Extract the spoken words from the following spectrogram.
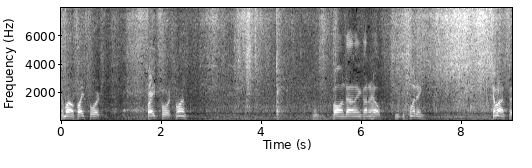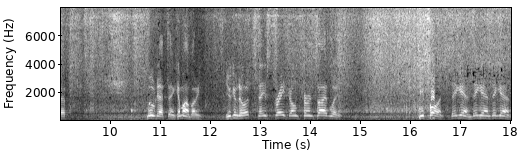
Come on. Fight for it. Fight for it. Come on. Falling down ain't to help. Keep your footing. Come on, Seth. Move that thing. Come on, buddy. You can do it. Stay straight. Don't turn sideways. Keep pulling. Dig in, dig in, dig in.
